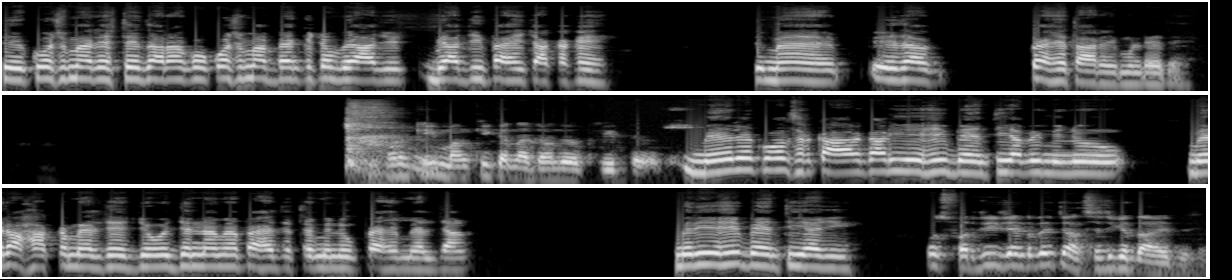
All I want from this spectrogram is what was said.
ਤੇ ਕੁਝ ਮੈਂ ਰਿਸ਼ਤੇਦਾਰਾਂ ਕੋ ਕੁਝ ਮੈਂ ਬੈਂਕ ਚੋਂ ਵਿਆਜ ਵਿਆਜੀ ਪੈਸੇ ਚੱਕ ਕੇ ਤੇ ਮੈਂ ਇਹਦਾ ਪੈਸੇ ਤਾਰੇ ਮੁੰਡੇ ਦੇ। ਹੁਣ ਕੀ ਮੰਗ ਕੀ ਕਰਨਾ ਚਾਹੁੰਦੇ ਹੋ ਖਰੀਦ ਦੇ ਵਿੱਚ? ਮੇਰੇ ਕੋਲ ਸਰਕਾਰ ਗਾੜੀ ਇਹੀ ਬੇਨਤੀ ਆ ਵੀ ਮੈਨੂੰ ਮੇਰਾ ਹੱਕ ਮਿਲ ਜੇ ਜੋ ਜਿੰਨਾ ਮੈਂ ਪੈਸੇ ਦਿੱਤੇ ਮੈਨੂੰ ਪੈਸੇ ਮਿਲ ਜਾਣ। ਮੇਰੀ ਇਹੀ ਬੇਨਤੀ ਆ ਜੀ। ਉਸ ਫਰਜ਼ੀ ਏਜੰਟ ਦੇ ਝਾਂਸੇ 'ਚ ਕਿੱਦਾਂ ਆਏ ਤੁਸੀਂ?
